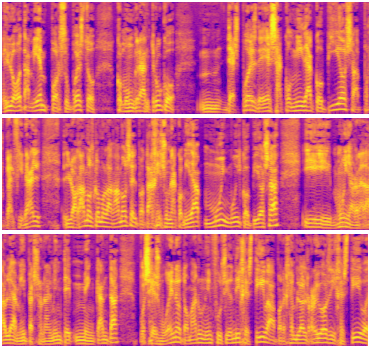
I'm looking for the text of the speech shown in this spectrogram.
Y luego también, por supuesto, como un gran truco, mm, después de esa comida copiosa, porque al final lo hagamos como lo hagamos, el potaje es una comida muy, muy copiosa y muy agradable. A mí personalmente me encanta. Pues es bueno tomar una infusión digestiva, por ejemplo, el roibos digestivo.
